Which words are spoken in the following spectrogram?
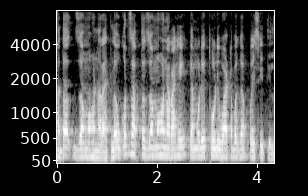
आता जमा होणार आहेत. लवकरच हप्ता जमा होणार आहे त्यामुळे थोडी वाट बघा पैसे येतील.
